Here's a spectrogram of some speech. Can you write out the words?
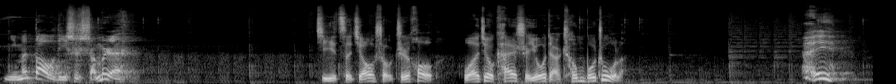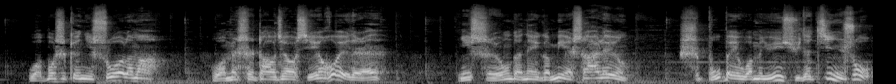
你们到底是什么人？几次交手之后，我就开始有点撑不住了。哎。我不是跟你说了吗？我们是道教协会的人，你使用的那个灭杀令是不被我们允许的禁术。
